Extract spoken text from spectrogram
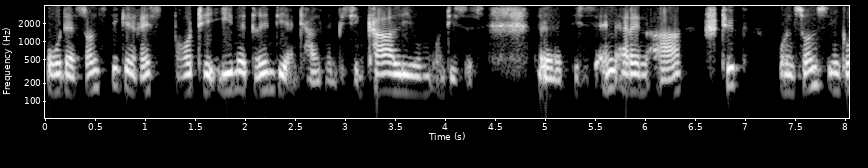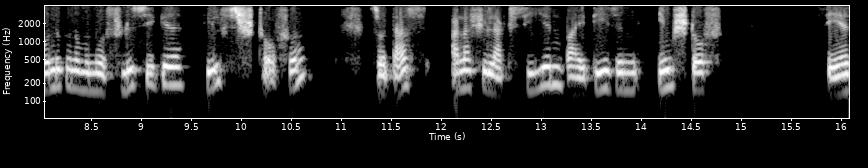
oder sonstige Restproteine drin, die enthalten ein bisschen Kalium und dieses, äh, dieses mRNA-Stück und sonst im Grunde genommen nur flüssige Hilfsstoffe, sodass Anaphylaxien bei diesem Impfstoff sehr,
